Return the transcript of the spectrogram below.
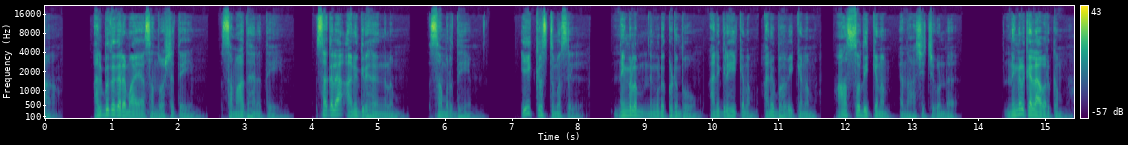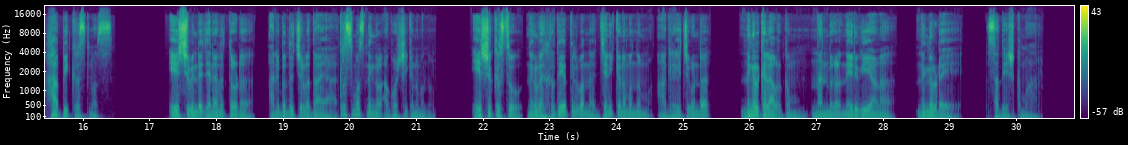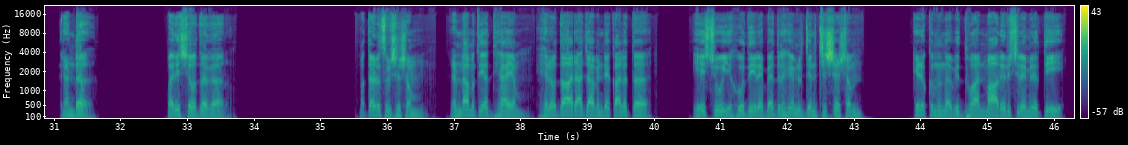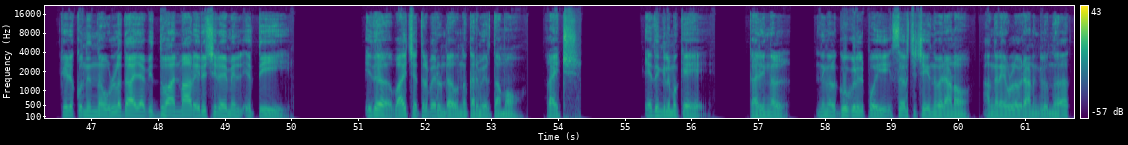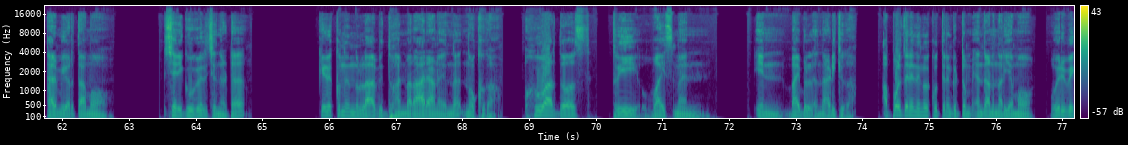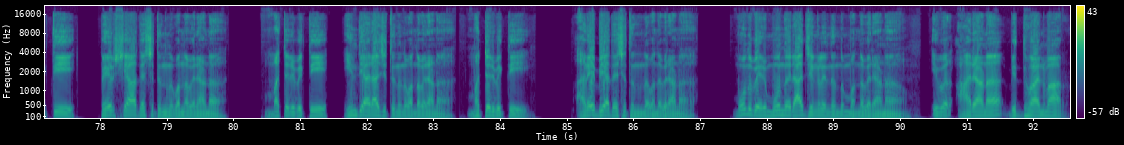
അത്ഭുതകരമായ സന്തോഷത്തെയും സമാധാനത്തെയും സകല അനുഗ്രഹങ്ങളും സമൃദ്ധിയും ഈ ക്രിസ്തുമസിൽ നിങ്ങളും നിങ്ങളുടെ കുടുംബവും അനുഗ്രഹിക്കണം അനുഭവിക്കണം ആസ്വദിക്കണം എന്നാശിച്ചുകൊണ്ട് നിങ്ങൾക്കെല്ലാവർക്കും ഹാപ്പി ക്രിസ്മസ് യേശുവിന്റെ ജനനത്തോട് അനുബന്ധിച്ചുള്ളതായ ക്രിസ്മസ് നിങ്ങൾ ആഘോഷിക്കണമെന്നും യേശുക്രിസ്തു നിങ്ങളുടെ ഹൃദയത്തിൽ വന്ന് ജനിക്കണമെന്നും ആഗ്രഹിച്ചുകൊണ്ട് നിങ്ങൾക്കെല്ലാവർക്കും നന്മകൾ നേരുകയാണ് നിങ്ങളുടെ സതീഷ് കുമാർ രണ്ട് പരിശോധകർ. മത്തയുടെ സുവിശേഷം രണ്ടാമത്തെ അധ്യായം ഹെരോദ രാജാവിന്റെ കാലത്ത് യേശു യഹൂദിയിലെ ബേദ്ലഹേമിൽ ജനിച്ച ശേഷം കിഴക്കുനിന്ന് വിദ്വാൻമാർ എരുശിലേമിലെത്തി കിഴക്കുനിന്ന് ഉള്ളതായ വിദ്വാൻമാർ എരുശിലേമിൽ എത്തി. ഇത് വായിച്ച എത്ര പേരുണ്ട്? ഒന്ന് കരമുയർത്താമോ റൈറ്റ്. ഏതെങ്കിലുമൊക്കെ കാര്യങ്ങൾ നിങ്ങൾ ഗൂഗിളിൽ പോയി സെർച്ച് ചെയ്യുന്നവരാണോ? അങ്ങനെയുള്ളവരാണെങ്കിൽ ഒന്ന് കരമുയർത്താമോ ശരി ഗൂഗിളിൽ ചെന്നിട്ട് കിഴക്കുനിന്നുള്ള വിദ്വാൻമാർ ആരാണ് എന്ന് നോക്കുക. Who are those three wise men in Bible എന്ന് അടിക്കുക. അപ്പോൾ തന്നെ നിങ്ങൾക്ക് ഉത്തരം കിട്ടും. എന്താണെന്നറിയാമോ? ഒരു വ്യക്തി പേർഷ്യ ദേശത്തു നിന്ന് വന്നവനാണ്. മറ്റൊരു വ്യക്തി ഇന്ത്യ രാജ്യത്തു നിന്ന് വന്നവനാണ്. മറ്റൊരു വ്യക്തി അറേബ്യ ദേശത്തു നിന്ന് വന്നവരാണ്. മൂന്ന് പേരും മൂന്ന് രാജ്യങ്ങളിൽ നിന്നും വന്നവരാണ്. ഇവർ ആരാണ്? വിദ്വാൻമാർ.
